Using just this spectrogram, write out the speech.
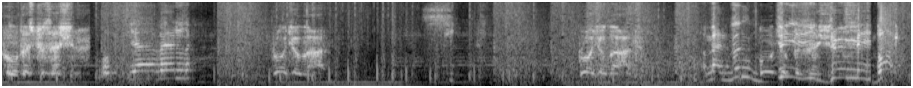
Hold this position. Jävel. Roger that. Roger that. Men du, Hold your du position. dum i backa! Roger.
